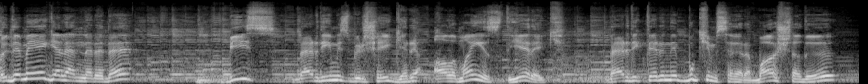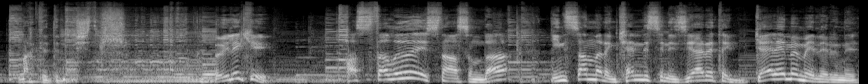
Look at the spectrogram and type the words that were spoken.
ödemeye gelenlere de biz verdiğimiz bir şeyi geri almayız diyerek verdiklerini bu kimselere bağışladığı nakledilmiştir. Öyle ki hastalığı esnasında insanların kendisini ziyarete gelememelerini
